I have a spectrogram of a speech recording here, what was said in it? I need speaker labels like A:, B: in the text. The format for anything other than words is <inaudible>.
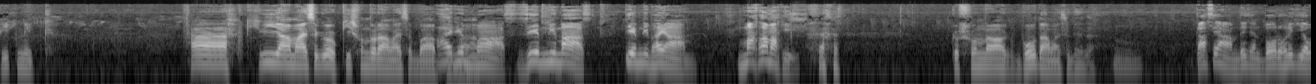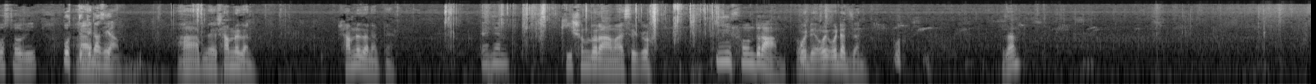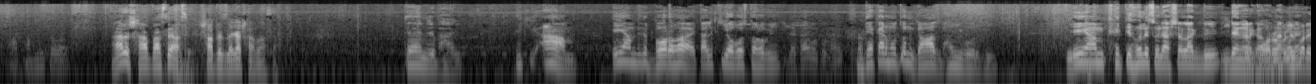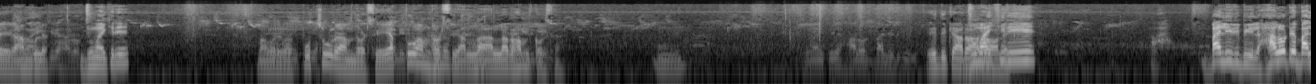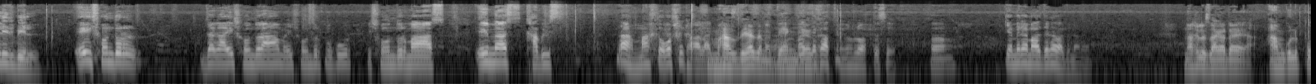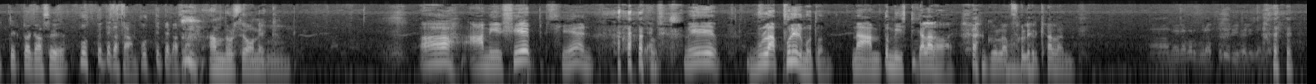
A: Picnic. হ্যাঁ কি আম আছে গো কি সুন্দর আম আছে বাপ
B: আরে মাছ যেমনি মাছ তেমনি ভাই আম। মাখামাখি। <laughs>
A: খুব সুন্দর বহুত আম আছে
B: গাছে আম দেখছেন বড় হলে কি অবস্থা হবে? প্রত্যেকটা। গাছে আম।
A: হ্যাঁ আপনি সামনে যান। সামনে যান আপনি।
B: দেখেন
A: কি সুন্দর আম আছে গো।
B: কি সুন্দর আম।
A: ওইটা ওই ওইটা যান। যান। আরে সাপ আছে আছে। সাপের জায়গায় সাপ আছে।
B: কেন রে ভাই? কি আম? এই আম যদি বড় হয় তাহলে কি অবস্থা হবে? দেখার মতন গাছ ভাঙি পড়বি। এই আম খেতে হলে চলে আসা লাগবে ডেঙ্গার গাছ
A: বড় হলে পরে আমগুলো
B: জুমাই খেরে
A: বাবারে বাবা প্রচুর আম ধরছে এত আম ধরছে আল্লাহ আল্লাহ রহম করছে। এইদিকে
B: আরও বালির বিল হালোটে বালির বিল। এই সুন্দর জায়গা এই সুন্দর আম এই সুন্দর পুকুর এই সুন্দর মাছ। এই মাছ খাবিস? না মাছ তো অবশ্যই খাওয়া লাগবে।
A: মাছ দেয়া যায় না ব্যাং
B: দেখা
A: যায়।
B: যাচ্ছে না, এগুলো লাগতেছে ক্যামেরায় মাছ দেখা যাবে না।
A: না আসলে জায়গাটায় আমগুলো প্রত্যেকটা গাছে
B: প্রত্যেকটা গাছে আম প্রত্যেকটা গাছে আম। <clears throat>
A: ধরছে অনেক।
B: আহ আমের শেপ সেন্ট <laughs> এ গোলাপ ফুলের মতন। না আম তো মিষ্টি কালার হয়।
A: গোলাপ ফুলের কালার
C: আমের আবার গোলাপ ফুলের <laughs>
